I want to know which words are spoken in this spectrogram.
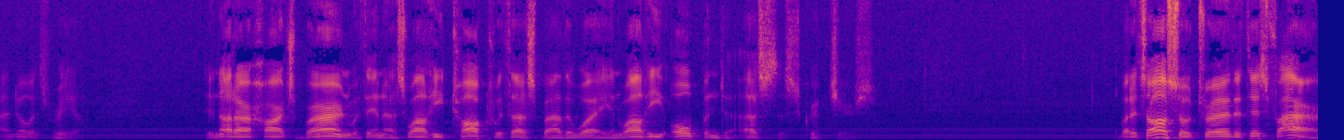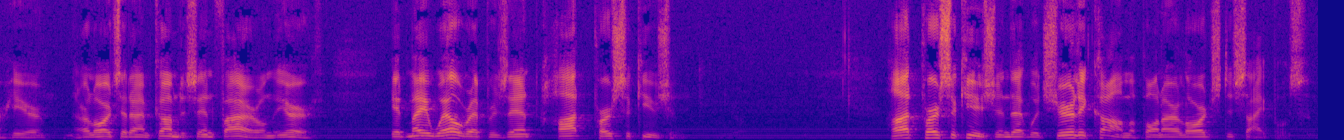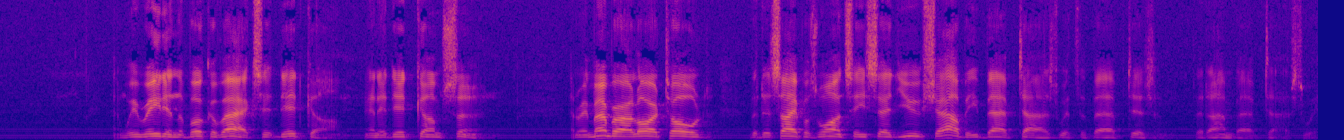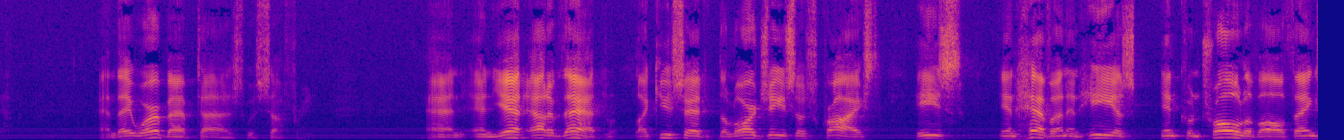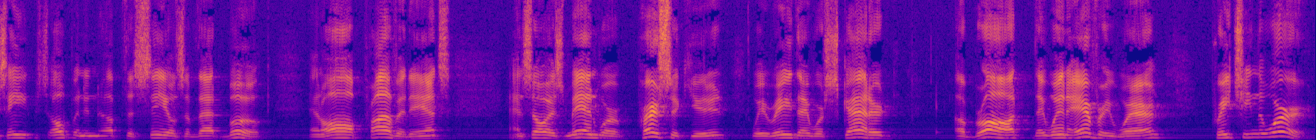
I know it's real. Did not our hearts burn within us while he talked with us by the way and while he opened to us the scriptures? But it's also true that this fire here, our Lord said, I am come to send fire on the earth. It may well represent hot persecution. Hot persecution that would surely come upon our Lord's disciples. And we read in the book of Acts, it did come, and it did come soon. And remember, our Lord told the disciples once, He said, You shall be baptized with the baptism that I'm baptized with. And they were baptized with suffering. And, and yet, out of that, like you said, the Lord Jesus Christ, He's in heaven and He is in control of all things. He's opening up the seals of that book and all providence. And so, as men were persecuted, we read they were scattered abroad, they went everywhere preaching the word.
